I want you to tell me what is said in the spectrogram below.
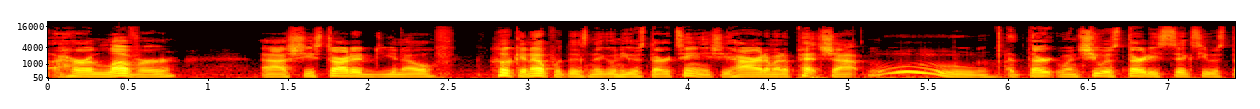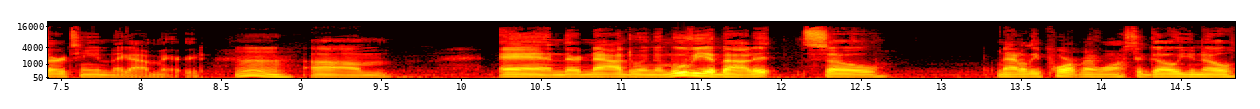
her lover. Uh, she started, you know, hooking up with this nigga when he was 13. She hired him at a pet shop. Ooh, At thir- when she was 36, he was 13. They got married. Um, and they're now doing a movie about it. So Natalie Portman wants to go, you know,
